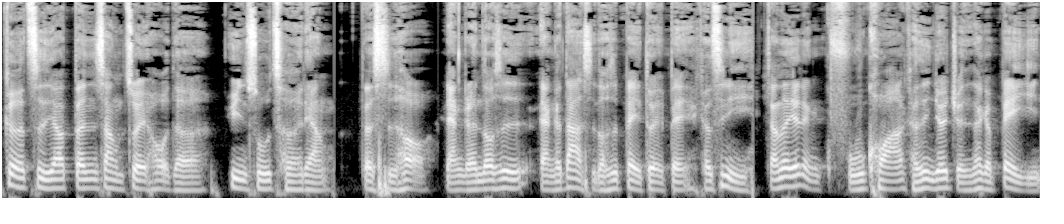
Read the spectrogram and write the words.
各自要登上最后的运输车辆。的时候，两个人都是两个大使都是背对背，可是你讲的有点浮夸，可是你就会觉得那个背影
